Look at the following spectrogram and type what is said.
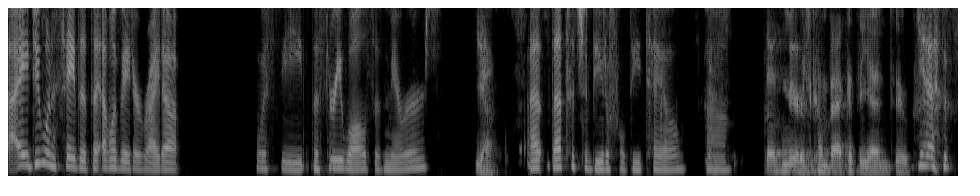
I do want to say that the elevator ride up with the the three walls of mirrors yeah. Uh, that's such a beautiful detail. Yes. Uh, Those mirrors come back at the end too. Yes.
